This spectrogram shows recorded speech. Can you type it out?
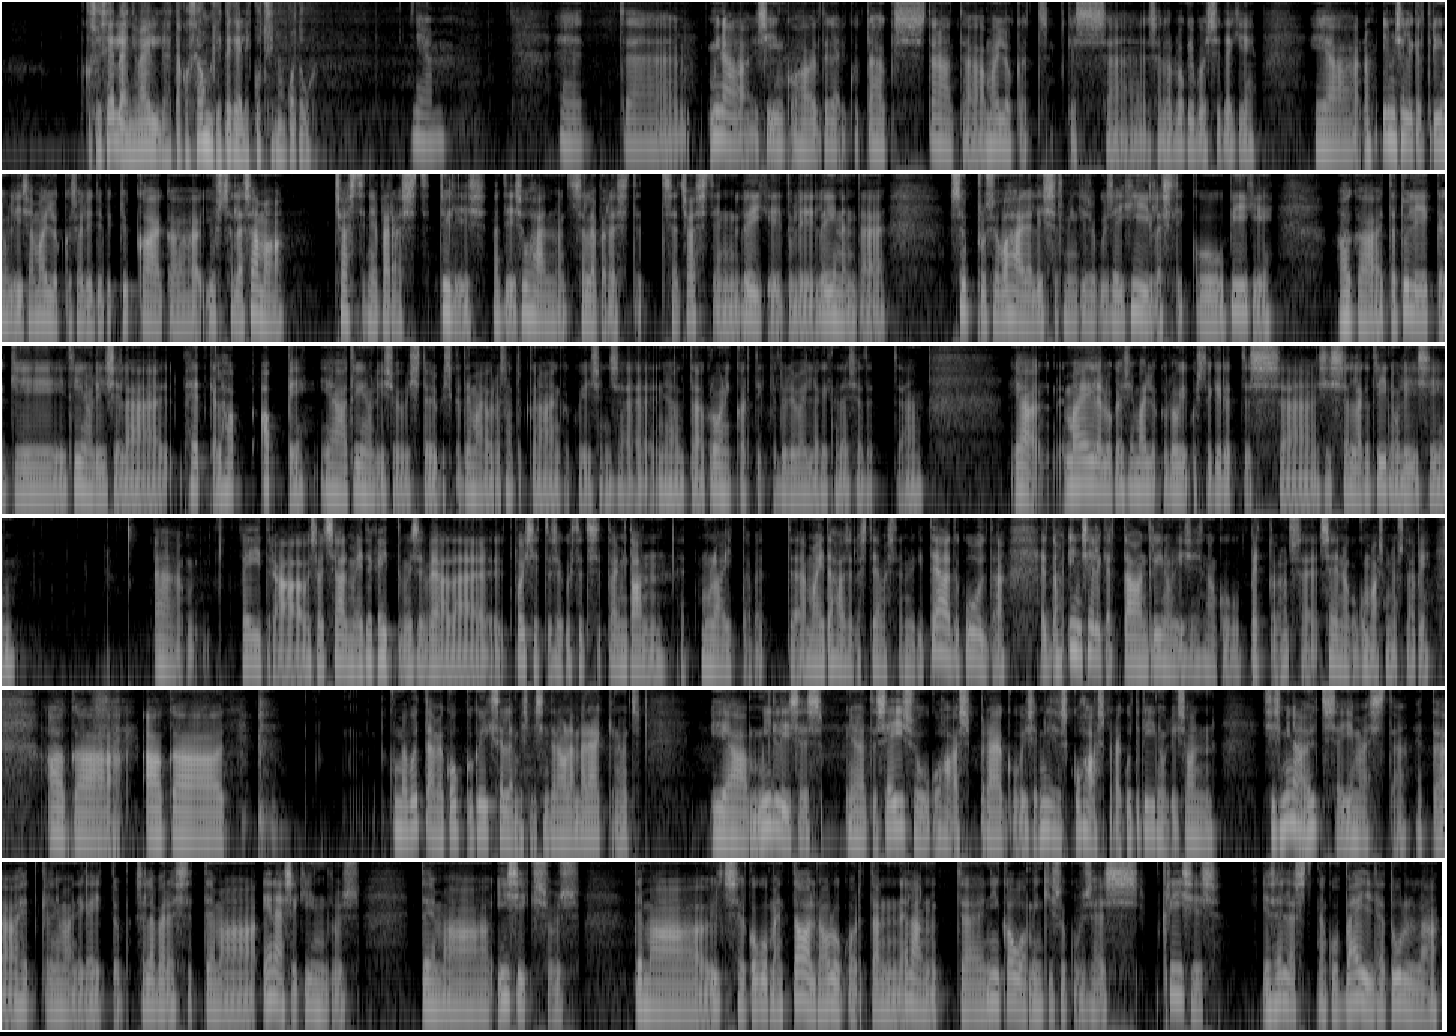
kas või selleni välja, et aga see ongi tegelikult sinu kodu. jah, et äh, mina siinkohal tegelikult tahaks tänada Mallukat, kes äh, selle blogipost'i tegi ja noh, ilmselgelt Triinu-Liis ja Mallukas olid ju tükk aega just sellesama Justini pärast tülis, nad ei suhelnud sellepärast, et see Justin lõigi, tuli, lõi nende sõpruse vahele lihtsalt mingisuguse hiiglasliku piigi, aga ta tuli ikkagi Triinu-Liisile hetkel hap-, appi ja Triinu-Liis ju vist ööbis ka tema juures natukene aega, kui siin see nii-öelda kroonika artikkel tuli välja, kõik need asjad, et äh, ja ma eile lugesin Maljuka blogi, kus ta kirjutas äh, siis selle ka Triinu-Liisi äh, veidra sotsiaalmeedia käitumise peale postituse, kus ta ütles, et I m done, et mulle aitab, et äh, ma ei taha sellest teemast enam midagi teada, kuulda, et noh, ilmselgelt ta on Triinu-Liisis nagu pettunud, see, see nagu kumas minust läbi. aga, aga kui me võtame kokku kõik selle, mis me siin täna oleme rääkinud ja millises nii-öelda seisukohas praegu või see, millises kohas praegu Triinu-Liis on, siis mina üldse ei imesta, et ta hetkel niimoodi käitub, sellepärast et tema enesekindlus, tema isiksus, tema üldse kogu mentaalne olukord, ta on elanud äh, nii kaua mingisuguses kriisis ja sellest nagu välja tulla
